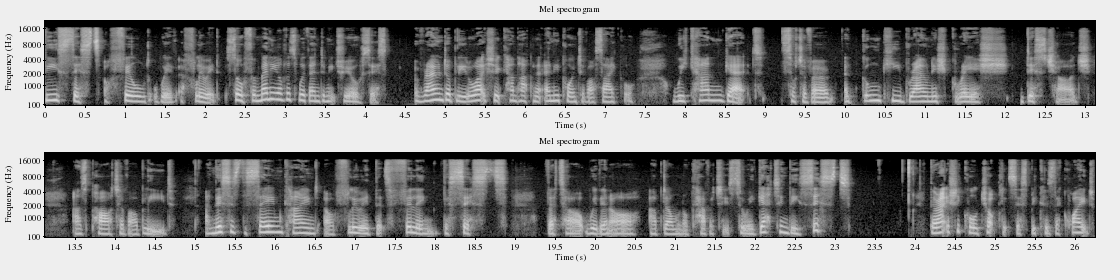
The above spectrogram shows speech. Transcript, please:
these cysts are filled with a fluid. So, for many of us with endometriosis, around bleed, or actually it can happen at any point of our cycle, we can get sort of a, a gunky, brownish, greyish discharge as part of our bleed. And this is the same kind of fluid that's filling the cysts that are within our abdominal cavities. So we're getting these cysts. They're actually called chocolate cysts because they're quite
